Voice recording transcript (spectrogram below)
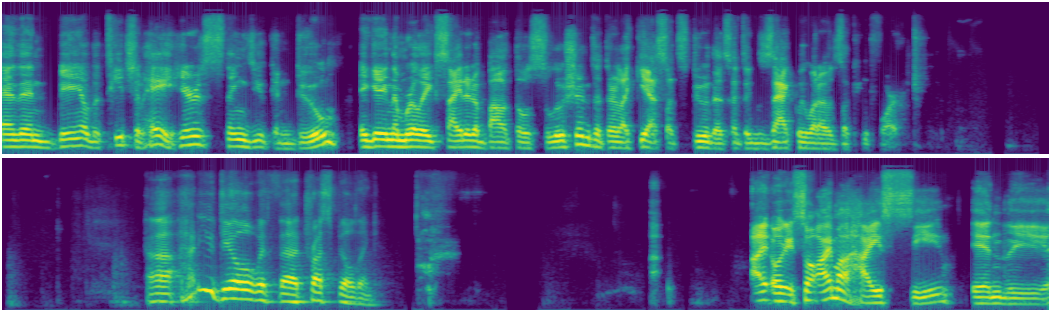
and then being able to teach them hey here's things you can do and getting them really excited about those solutions that they're like, yes, let's do this. That's exactly what I was looking for. Uh, how do you deal with uh, trust building? I okay, so I'm a high C in the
